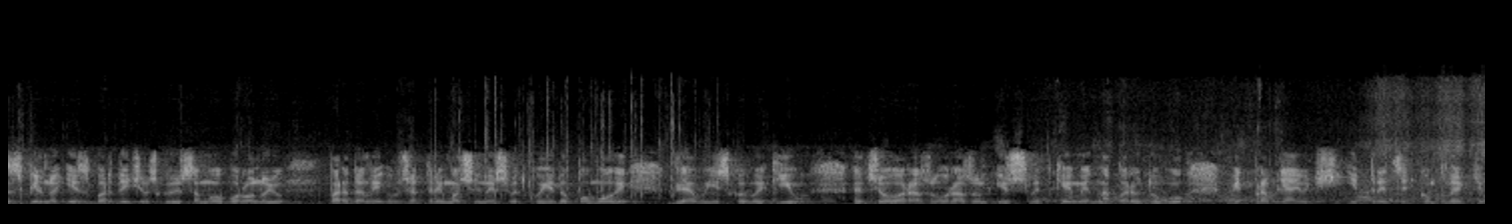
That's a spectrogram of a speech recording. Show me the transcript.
спільно із Бердичівською самообороною передали вже три машини швидкої допомоги для військовиків. Цього разу разом із швидкими на передову відправляють і 30 комплектів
